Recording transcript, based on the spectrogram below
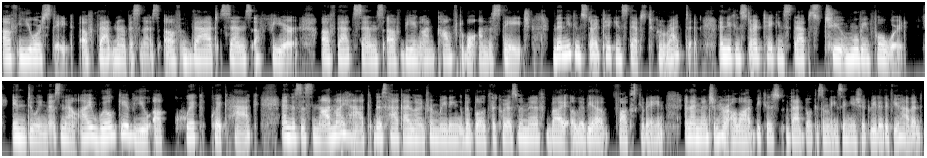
of your state, of that nervousness, of that sense of fear, of that sense of being uncomfortable on the stage, then you can start taking steps to correct it. And you can start taking steps to moving forward in doing this. Now, I will give you a quick, quick hack. And this is not my hack. This hack I learned from reading the book, The Charisma Myth by Olivia Fox Cabane. And I mention her a lot because that book is amazing. You should read it if you haven't.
